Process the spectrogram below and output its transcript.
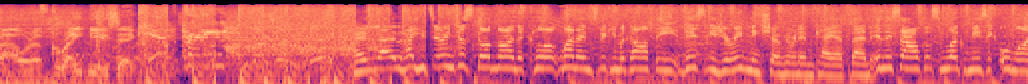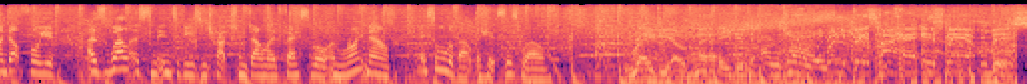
hour of great music. Hello, how you doing? Just gone nine o'clock. My name's Vicki McCarthy. This is your evening show here on MKFM. In this hour, I've got some local music all lined up for you, as well as some interviews and tracks from Download Festival. And right now, it's all about the hits as well. Radio made in MK. Run the biggest hi-hat in the snare. This is MKFM.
